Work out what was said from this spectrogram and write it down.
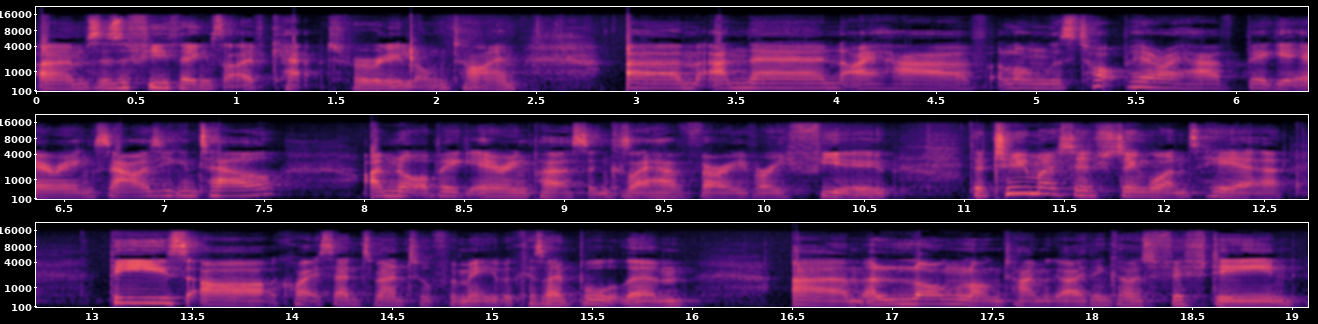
Um, so there's a few things that I've kept for a really long time. Um, and then I have, along this top here, I have bigger earrings. Now, as you can tell, I'm not a big earring person because I have very, very few. The two most interesting ones here, these are quite sentimental for me because I bought them um, a long, long time ago. I think I was 15.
